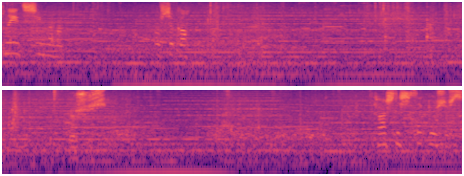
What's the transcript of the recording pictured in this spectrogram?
Şuna yetişeyim hemen. Hoşça kal. Görüşürüz. Karşılaşırsak görüşürüz.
